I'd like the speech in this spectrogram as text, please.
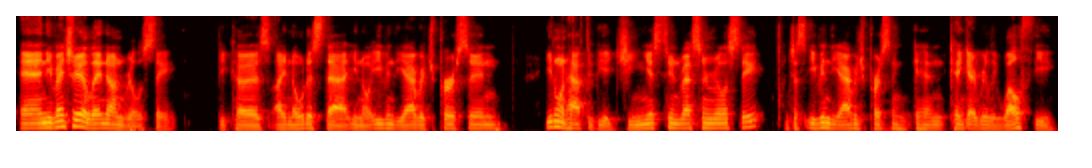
And eventually I landed on real estate because I noticed that, you know, even the average person, you don't have to be a genius to invest in real estate. Just even the average person can can get really wealthy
